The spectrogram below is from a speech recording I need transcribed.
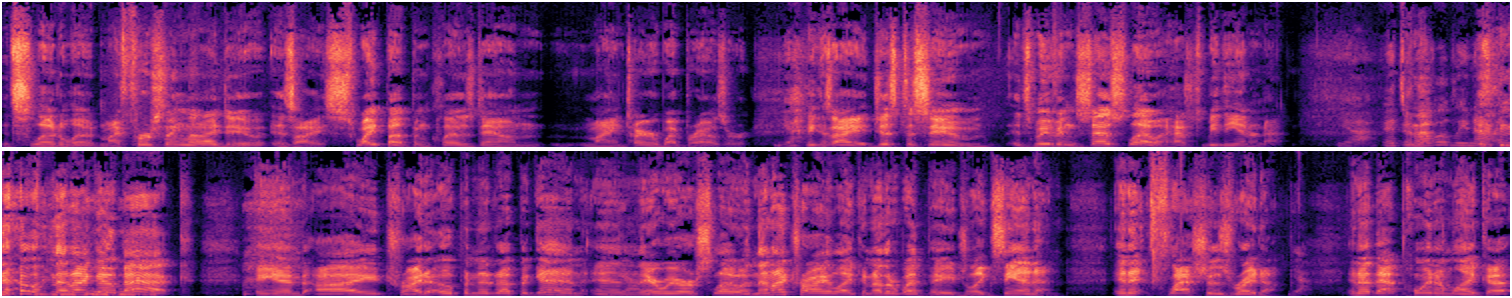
it's slow to load. My first thing that I do is I swipe up and close down my entire web browser Yeah. because I just assume it's moving so slow it has to be the internet. Yeah, it's And that- probably not. no, and then I go back and I try to open it up again, and Yeah. there we are slow. And then I try like another web page like CNN, and it flashes right up. Yeah. And at that point, I'm like, uh,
